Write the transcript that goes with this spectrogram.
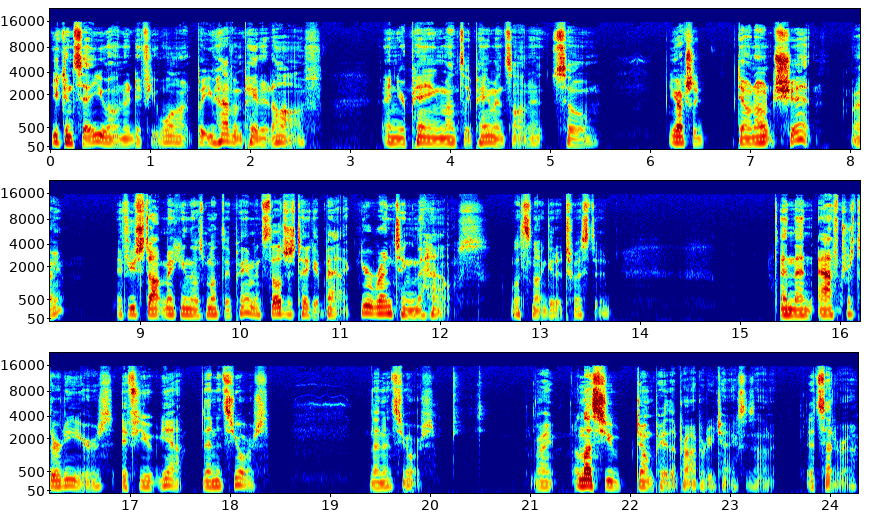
You can say you own it if you want, but you haven't paid it off and you're paying monthly payments on it. So you actually don't own shit, right? If you stop making those monthly payments, they'll just take it back. You're renting the house. Let's not get it twisted. And then after 30 years, if you, yeah, then it's yours. Then it's yours, right? Unless you don't pay the property taxes on it, etc.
